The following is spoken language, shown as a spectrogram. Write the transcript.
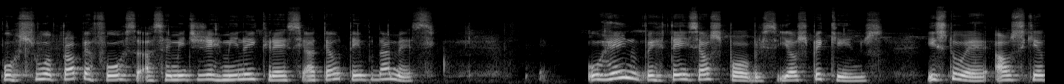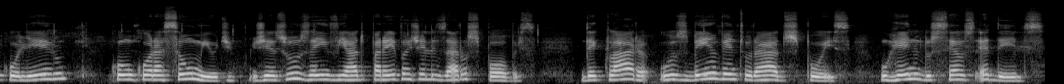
por sua própria força, a semente germina e cresce até o tempo da messe. O reino pertence aos pobres e aos pequenos, isto é, aos que acolheram com o coração humilde. Jesus é enviado para evangelizar os pobres Declara os bem-aventurados, pois o reino dos céus é deles.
